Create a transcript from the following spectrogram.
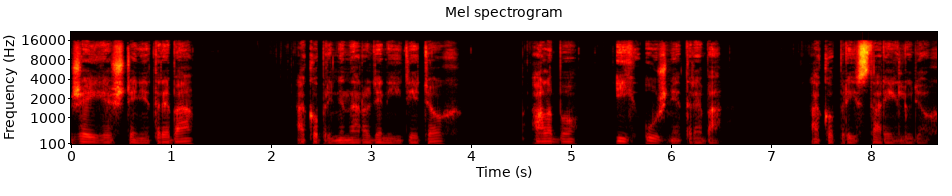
že ich ešte netreba, ako pri nenarodených deťoch, alebo ich už netreba, ako pri starých ľuďoch.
